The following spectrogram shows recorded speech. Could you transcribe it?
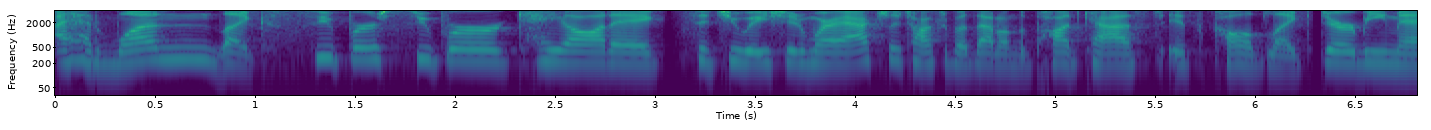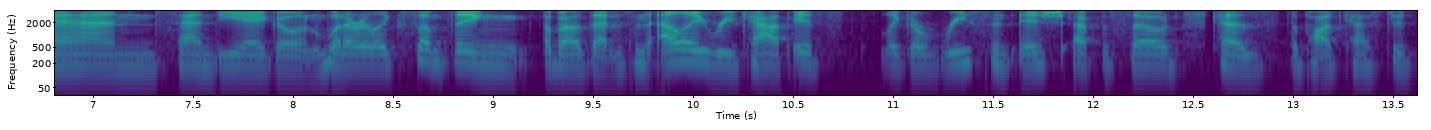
I had one like super, super chaotic situation where I actually talked about that on the podcast. It's called like Derby Man San Diego and whatever, like something about that. It's an LA recap. It's like a recent ish episode because the podcast did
